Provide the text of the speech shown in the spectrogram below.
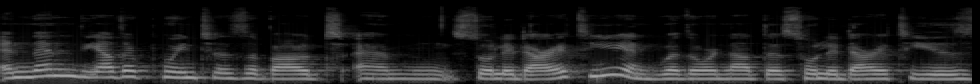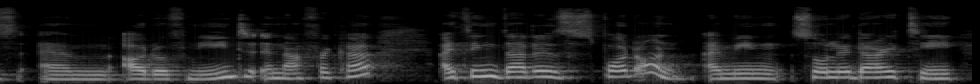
And then the other point is about um, solidarity and whether or not the solidarity is um, out of need in Africa. I think that is spot on. I mean, solidarity.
